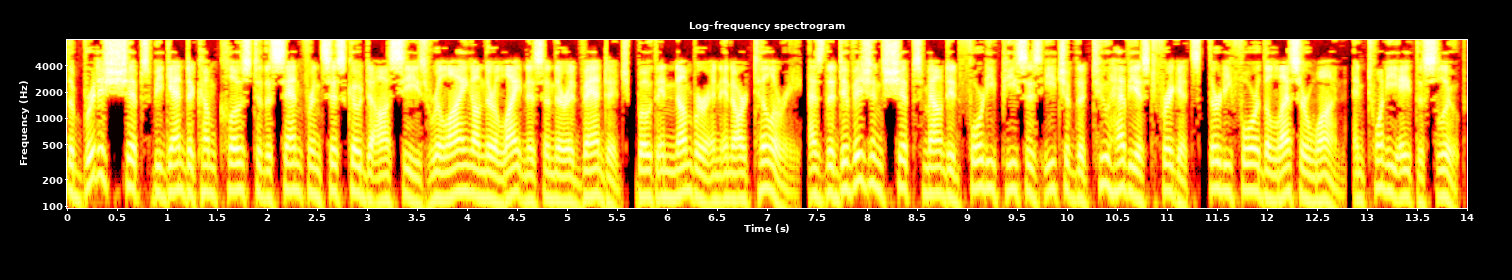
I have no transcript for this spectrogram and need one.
The British ships began to come close to the San Francisco de Asís relying on their lightness and their advantage, both in number and in artillery, as the division's ships mounted 40 pieces each of the two heaviest frigates, 34 the lesser one, and 28 the sloop.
